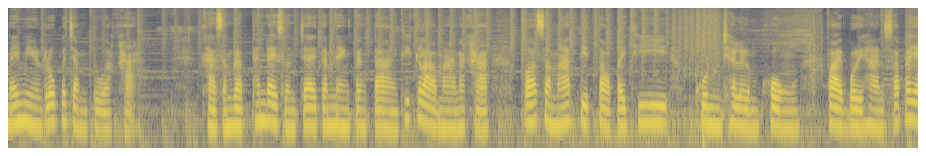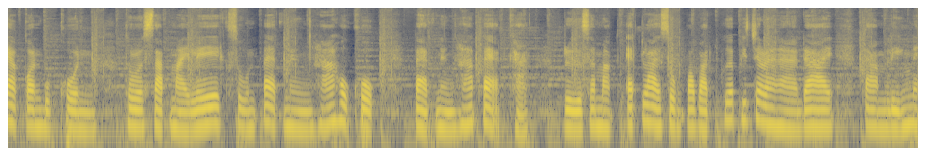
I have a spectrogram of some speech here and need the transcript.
ไม่มีโรคประจำตัวค่ะ ค่ะสำหรับท่านใดสนใจตำแหน่งต่างๆ ที่กล่าวมานะคะ ก็สามารถติดต่อไปที่คุณเฉลิมพงศ์ฝ่ายบริหารทรัพยากรบุคคล โทรศัพท์หมายเลข 0815668158 ค่ะ หรือสมัครแอดไลน์ส่งประวัติเพื่อพิจารณาได้ตามลิงก์ใน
